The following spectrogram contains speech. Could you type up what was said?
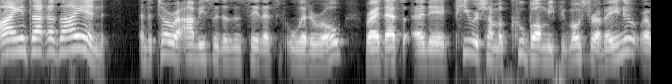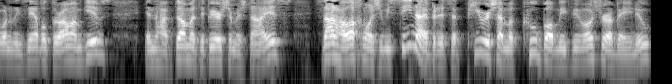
Ayin tachas ayin. And the Torah obviously doesn't say that's literal, right? That's a, Pirush HaMakubal Mipi Moshe Rabbeinu, right? One of the examples the Rambam gives in the Hakdama to Pirush HaMishnayis. It's not Halach Moshe Sinai, but it's a Pirush HaMakubal Mipi Moshe Rabbeinu.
